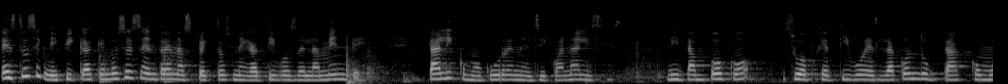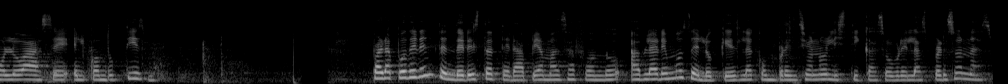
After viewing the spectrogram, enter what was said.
Esto significa que no se centra en aspectos negativos de la mente, tal y como ocurre en el psicoanálisis, ni tampoco su objetivo es la conducta como lo hace el conductismo. Para poder entender esta terapia más a fondo, hablaremos de lo que es la comprensión holística sobre las personas.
